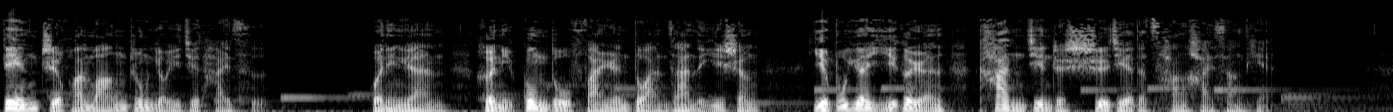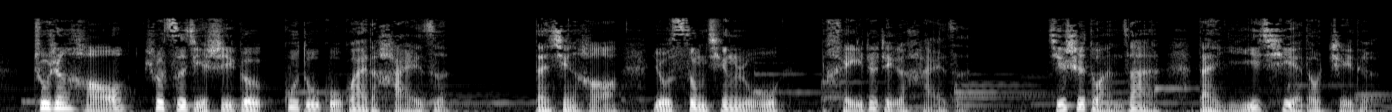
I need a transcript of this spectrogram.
电影《指环王》中有一句台词：“我宁愿和你共度凡人短暂的一生。”也不愿一个人看尽这世界的沧海桑田。朱生豪说自己是一个孤独古怪的孩子，但幸好有宋清如陪着这个孩子，即使短暂，但一切都值得。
